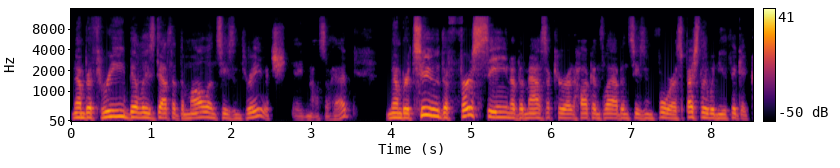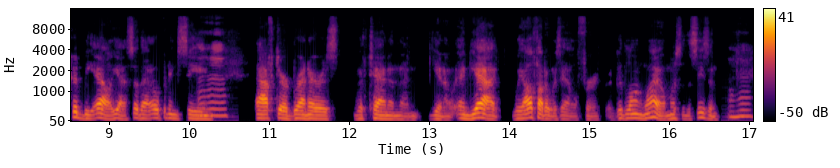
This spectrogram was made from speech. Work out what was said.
Number three, Billy's death at the mall in season three, which Aiden also had. Number two, the first scene of the massacre at Hawkins Lab in season four, especially when you think it could be El. Yeah. So that opening scene Mhm. after Brenner is with 10, and then, you know, and yeah, we all thought it was El for a good long while, most of the season. Mhm.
